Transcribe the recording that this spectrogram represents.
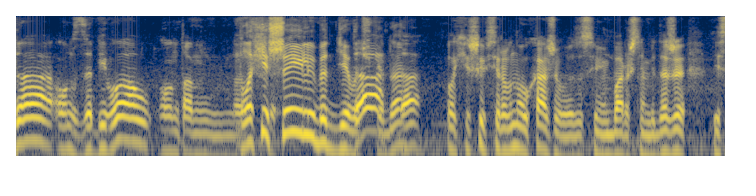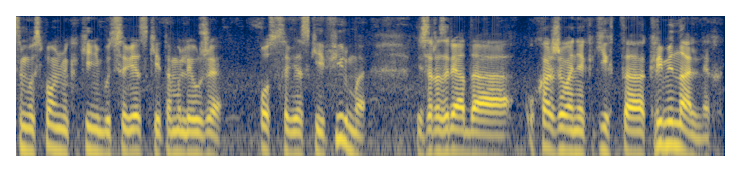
да, он забивал, он там... Плохишей любят девочки, да, да? да. плохиши все равно ухаживают за своими барышнями. Даже если мы вспомним какие-нибудь советские там или уже постсоветские фильмы из разряда ухаживания каких-то криминальных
